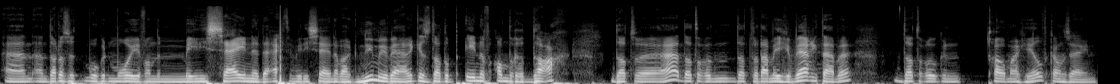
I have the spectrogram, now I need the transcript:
En, en dat is het, ook het mooie van de medicijnen, de echte medicijnen waar ik nu mee werk, is dat op een of andere dag dat we, hè, dat er een, dat we daarmee gewerkt hebben, dat er ook een trauma geheeld kan zijn.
